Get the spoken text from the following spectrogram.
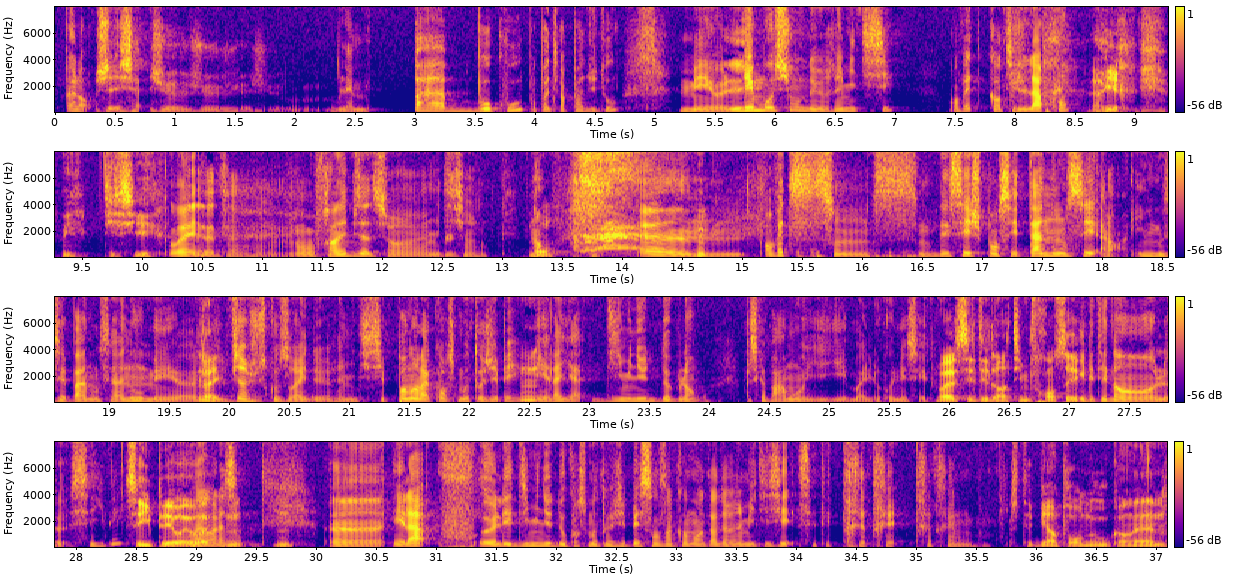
alors, je, je, je, je- je l'aime pas beaucoup, pour pas dire pas du tout, mais l'émotion de Rémi Tissier, en fait, quand il l'apprend... Ah oui, oui, Tissier. Ouais, on fera un épisode sur Rémi Tissier un jour. Non. Euh, en fait, son, son décès, je pense, est annoncé. Alors, il ne nous est pas annoncé à nous, mais euh, Ouais. il vient jusqu'aux oreilles de Rémi Tissier pendant la course MotoGP. Mm. Et là, il y a 10 minutes de blanc, parce qu'apparemment, il, bah, il le connaissait. tout. Ouais, c'était dans un team français. Il était dans le CIP. CIP, ouais, ouais. voilà. Mm, mm. Euh, et là, ouf, les 10 minutes de course MotoGP sans un commentaire de Rémi Tissier, c'était très, très, très, très long. C'était bien pour nous quand même.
